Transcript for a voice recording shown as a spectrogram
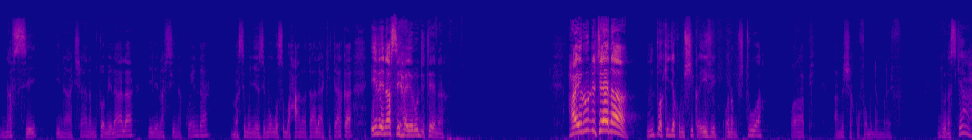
nafsi inaachana mtu amelala ile nafsi inakwenda basi mwenyezi mungu subhanahu wataala akitaka ile nafsi hairudi tena. Hairudi tena! Mtu akija kumshika hivi wanamshtua wapi? Ameshakufa muda mrefu. Ndio nasikia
